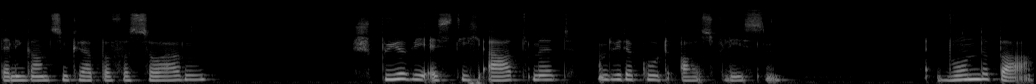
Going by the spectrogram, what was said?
deinen ganzen Körper versorgen, spür, wie es dich atmet und wieder gut ausfließen. Wunderbar.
